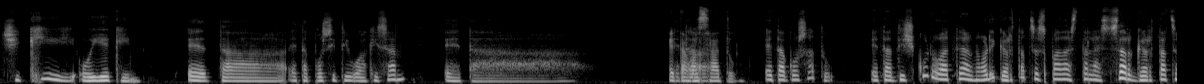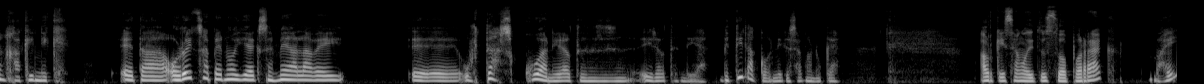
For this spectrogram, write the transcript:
txiki hoiekin, eta, eta positiboak izan, eta... Eta gozatu. Eta gozatu. Eta diskuro batean hori gertatzen espada ez dela zer gertatzen jakinik. Eta oroitzapen horiek zeme alabei e, urte askoan irauten, irauten dira. Betirako nik esango nuke. Aurki izango dituzu oporrak? Bai.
